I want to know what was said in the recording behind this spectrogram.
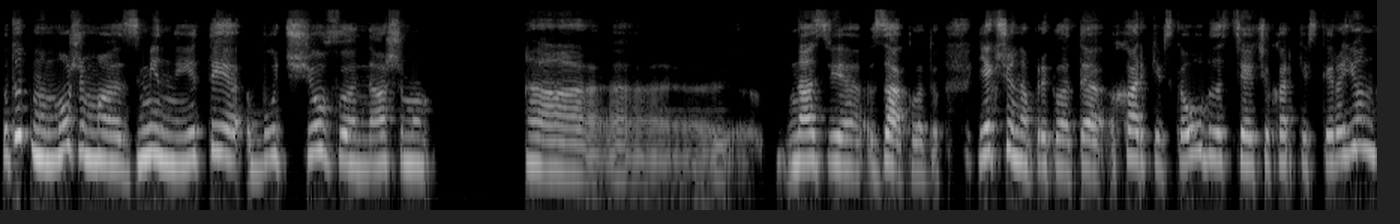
Отут ми можемо змінити будь-що в нашому е, назві закладу. Якщо, наприклад, е, Харківська область чи Харківський район,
